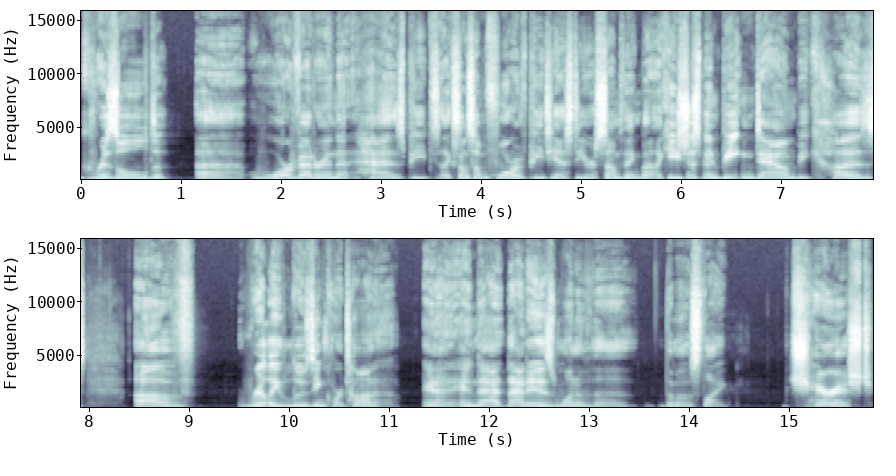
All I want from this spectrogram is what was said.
grizzled uh, war veteran that has P- like some some form of PTSD or something, but like he's just been beaten down because of really losing Cortana, and and that that is one of the the most like cherished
